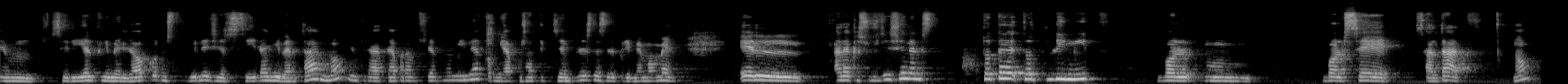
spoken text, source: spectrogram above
em, seria el primer lloc on es pugui exercir la llibertat, no? entre la teva pròpia família, com ja ha posat exemples des del primer moment. El, a la que sorgeixen els, tot, tot límit vol, mm, vol ser saltat, no?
